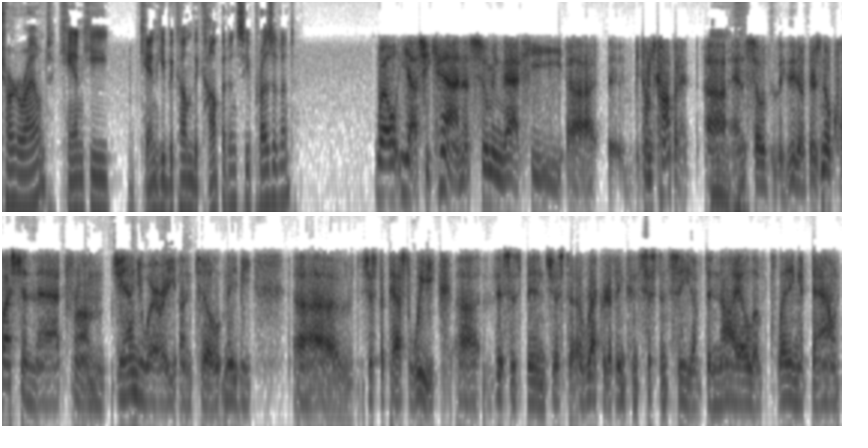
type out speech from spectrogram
turn around? Can he can he become the competency president? Well, yes, he can, assuming that he uh, becomes competent. Uh, mm. And so, you know, there's no question that from January until maybe uh, just the past week, uh, this has been just a record of inconsistency, of denial, of playing it down,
